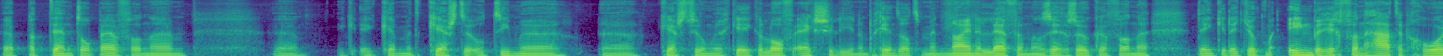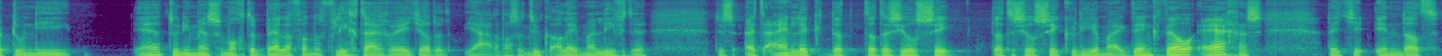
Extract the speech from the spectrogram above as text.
eh, patent op. Hè? Van, ehm, eh, ik, ik heb met kerst de ultieme eh, kerstfilm weer gekeken, Love Actually. En dan begint dat met 9-11. Dan zeggen ze ook eh, van, eh, denk je dat je ook maar één bericht van haat hebt gehoord toen die... Hè, toen die mensen mochten bellen van het vliegtuig, weet je wel. Dat, ja, dat was natuurlijk alleen maar liefde. Dus uiteindelijk, dat, dat, is heel sec, dat is heel seculier. Maar ik denk wel ergens dat je in dat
